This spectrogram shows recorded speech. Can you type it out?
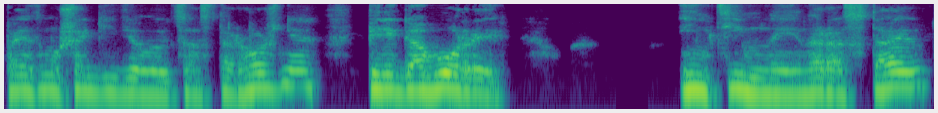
Поэтому шаги делаются осторожнее, переговоры интимные нарастают,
